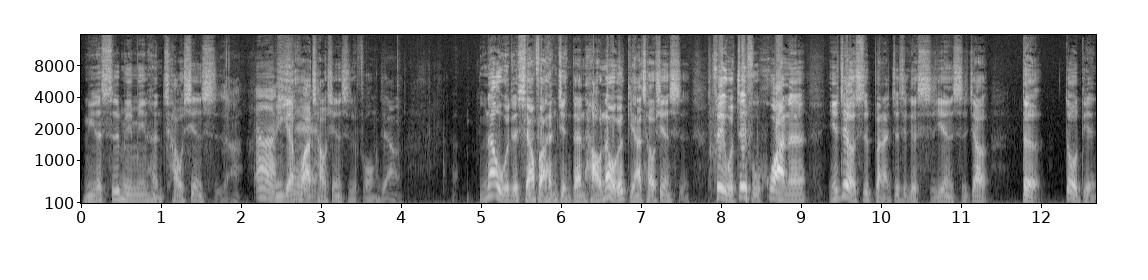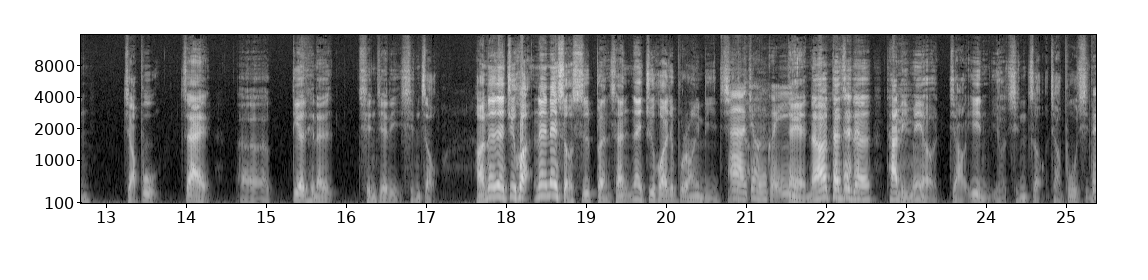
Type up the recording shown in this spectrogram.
你的诗明明很超现实啊，嗯，你应该画超现实风这样。那我的想法很简单，好，那我会给他超现实，所以我这幅画呢，因为这首诗本来就是个实验诗，叫。的逗点脚步在呃第二天的情节里行走，好，那那句话那那首诗本身那句话就不容易理解，呃，就很诡异。对，然后但是呢，它里面有脚印，有行走，脚步行走。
